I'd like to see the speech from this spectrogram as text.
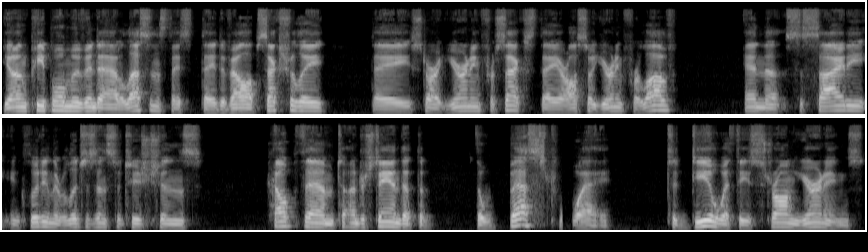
Young people move into adolescence. They, they develop sexually. They start yearning for sex. They are also yearning for love. And the society including the religious institutions help them to understand that the the best way to deal with these strong yearnings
